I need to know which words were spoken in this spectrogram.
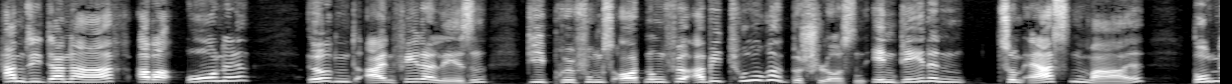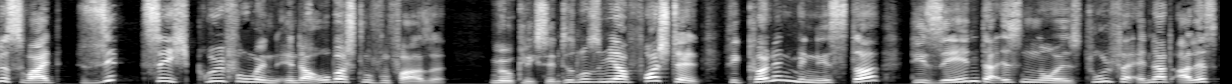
haben sie danach, aber ohne irgendein Fehlerlesen, die Prüfungsordnung für Abiture beschlossen, in denen zum ersten Mal bundesweit 70 Prüfungen in der Oberstufenphase möglich sind. Das muss ich mir ja vorstellen. Wie können Minister, die sehen, da ist ein neues Tool, verändert alles,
